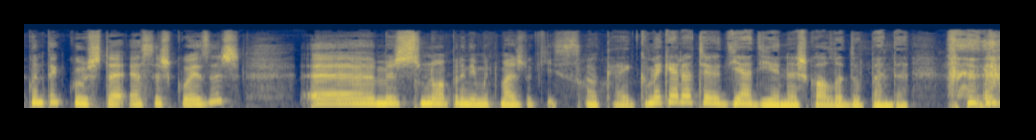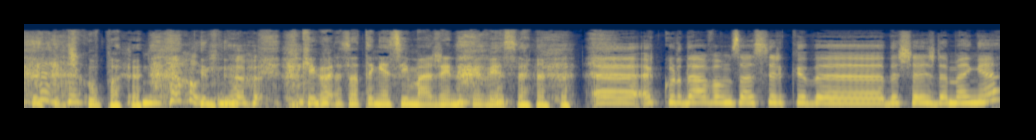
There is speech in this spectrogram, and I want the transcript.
quanto é que custa essas coisas, mas não aprendi muito mais do que isso. Ok. Como é que era o teu dia a dia na escola do Panda? Desculpa. não, não. que agora só tenho essa imagem na cabeça. acordávamos às cerca da, das 6 da manhã,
